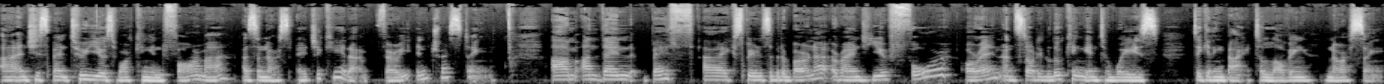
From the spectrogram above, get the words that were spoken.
Uh, and she spent two years working in pharma as a nurse educator. Very interesting. Um, and then Beth uh, experienced a bit of burnout around year four RN and started looking into ways to getting back to loving nursing.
